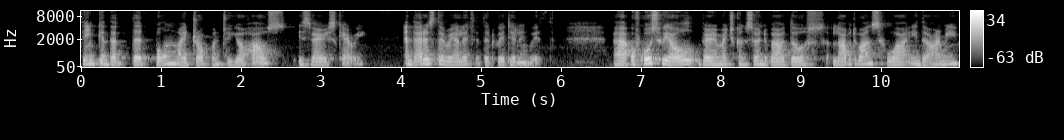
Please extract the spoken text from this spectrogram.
thinking that the bomb might drop onto your house is very scary. And that is the reality that we're dealing with. Uh, of course, we are all very much concerned about those loved ones who are in the army,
